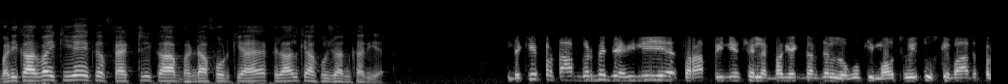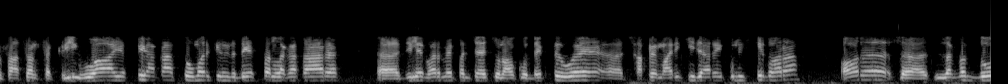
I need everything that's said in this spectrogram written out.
बड़ी कार्रवाई की है, एक फैक्ट्री का भंडाफोड़ किया है। फ़िलहाल क्या कुछ जानकारी है? देखिए, प्रतापगढ़ में जहरीली शराब पीने से लगभग एक दर्जन लोगों की मौत हुई। तो उसके बाद प्रशासन सक्रिय हुआ। एसपी आकाश तोमर के निर्देश पर लगातार ज़िले भर में पंचायत चुनाव को देखते हुए छापेमारी की जा रही पुलिस के द्वारा। और लगभग दो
